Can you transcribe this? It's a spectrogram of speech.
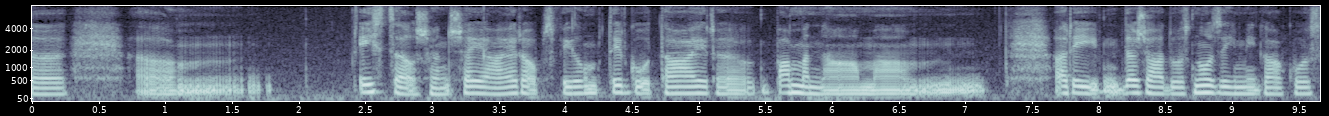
um, izcelšana šajā Eiropas filmu tirgū ir eh, pamanāma arī dažādos nozīmīgākos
